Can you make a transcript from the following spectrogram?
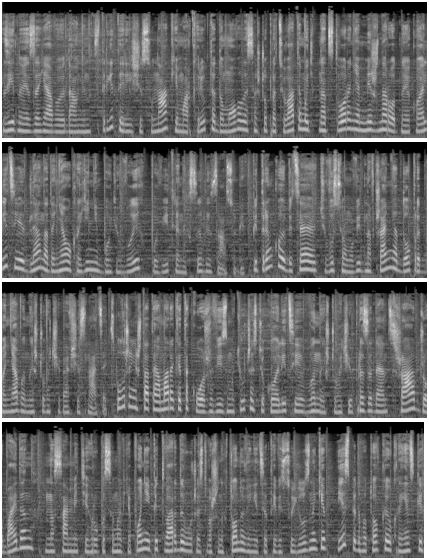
Згідно із заявою Даунінг Стріт, Ріші Сунак і Марк Рютте домовилися, що працюватимуть над створенням міжнародної коаліції для надання Україні бойових повітряних сил і засобів. Підтримку обіцяють в усьому від навчання до придбання винищувачів F-16. Сполучені Штати Америки також візьмуть участь у коаліції винищувачів. Президент США Джо Байден на саміті Групи Семи в Японії підтвердив участь Вашингтону в ініціативі союзників із підготовки українських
